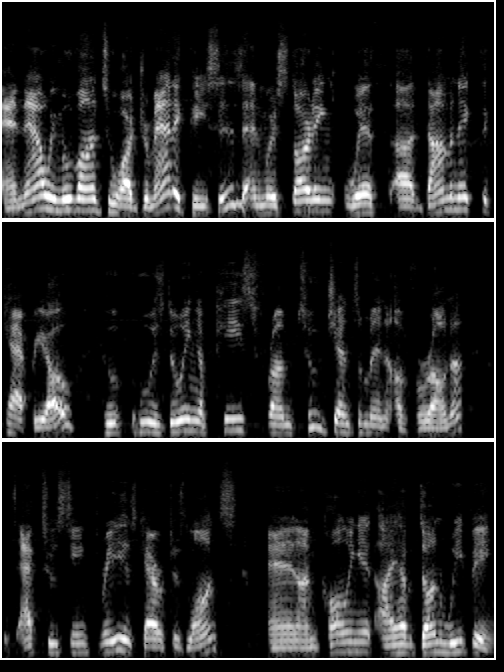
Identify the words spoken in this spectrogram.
And now we move on to our dramatic pieces, and we're starting with uh, Dominic DiCaprio, who, who is doing a piece from Two Gentlemen of Verona. It's Act Two, Scene Three. His character's Launce, and I'm calling it "I Have Done Weeping."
